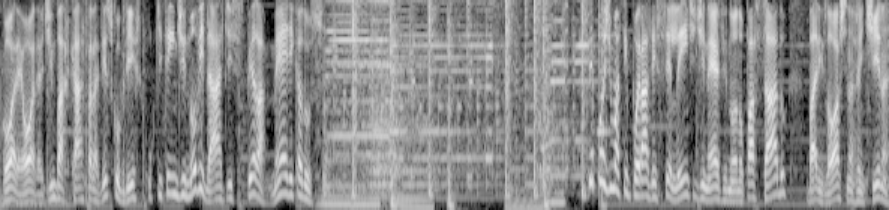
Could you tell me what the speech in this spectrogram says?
Agora é hora de embarcar para descobrir o que tem de novidades pela América do Sul. Depois de uma temporada excelente de neve no ano passado, Bariloche, na Argentina,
